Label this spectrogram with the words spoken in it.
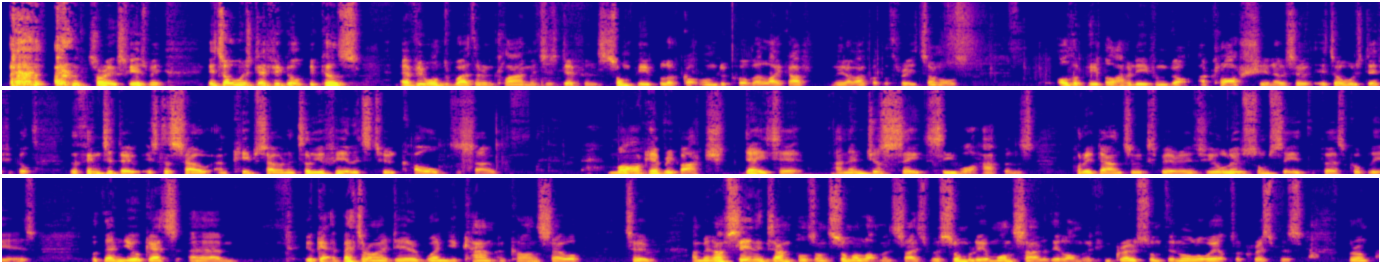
Sorry, excuse me. It's always difficult because everyone's weather and climate is different. Some people have got undercover, like I've, you know, I've got the three tunnels. Other people haven't even got a cloche, you know, so it's always difficult. The thing to do is to sow and keep sowing until you feel it's too cold to sow. Mark every batch, date it, and then just see see what happens. Put it down to experience. You'll lose some seed the first couple of years, but then you'll get um, you'll get a better idea of when you can and can't sow up to. I mean, I've seen examples on some allotment sites where somebody on one side of the allotment can grow something all the way up to Christmas, but on,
